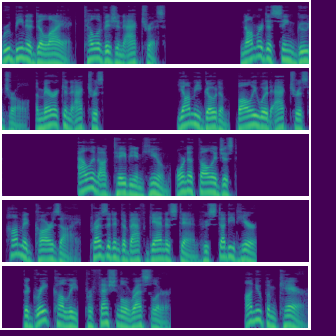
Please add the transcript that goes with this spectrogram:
Rubina Dilaik, television actress Namrata Singh Gujral, American actress Yami Gautam, Bollywood actress Allan Octavian Hume, ornithologist Hamid Karzai, President of Afghanistan who studied here The Great Khali, professional wrestler Anupam Kher,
